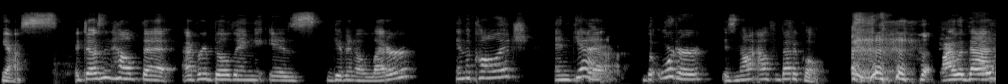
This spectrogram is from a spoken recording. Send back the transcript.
Yes. It doesn't help that every building is given a letter in the college, and yet yeah. the order is not alphabetical. Why would that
